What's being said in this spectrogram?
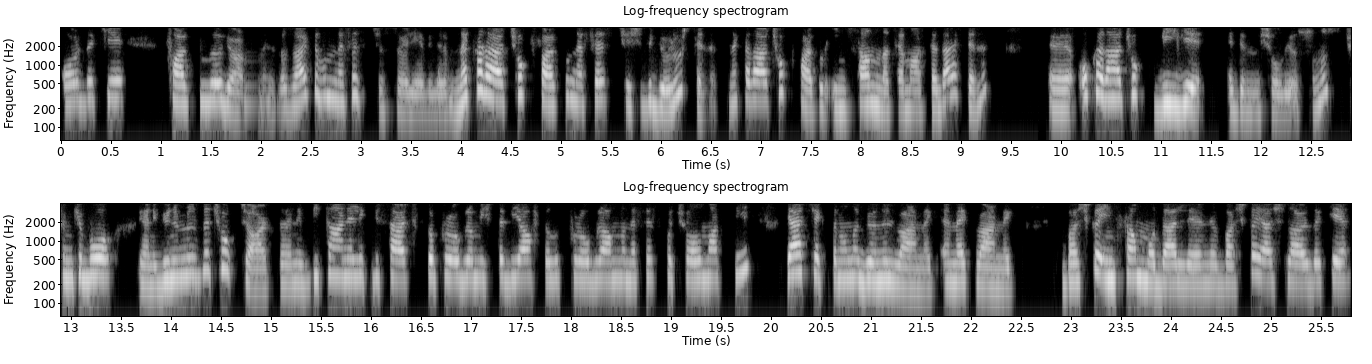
oradaki farklılığı görmeniz. Özellikle bunu nefes için söyleyebilirim. Ne kadar çok farklı nefes çeşidi görürseniz, ne kadar çok farklı insanla temas ederseniz e, o kadar çok bilgi edinmiş oluyorsunuz. Çünkü bu yani günümüzde çokça arttı. Hani bir tanelik bir sertifika programı işte bir haftalık programla nefes koçu olmak değil. Gerçekten ona gönül vermek, emek vermek, başka insan modellerini, başka yaşlardaki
